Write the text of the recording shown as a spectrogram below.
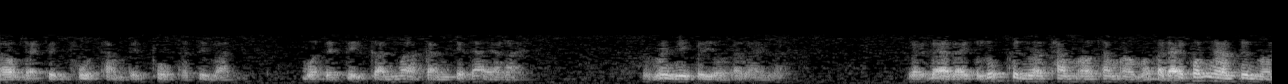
เราแหละเป็นผู้ทำเป็นผู้ปฏิบัติมัวแต่ติกันว่ากันจะได้อะไร ไม่มีประโยชน์อะไรเลย อยากได้อะไรก็ลุกขึ้นมาทำเอาทำเอามันก็ได้ผลงานขึ้นมา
